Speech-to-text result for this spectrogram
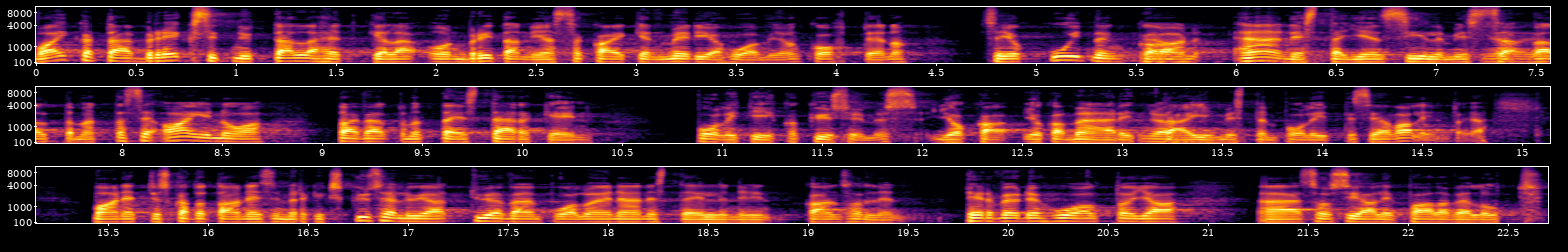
vaikka tämä Brexit nyt tällä hetkellä on Britanniassa kaiken mediahuomion kohteena, se ei ole kuitenkaan Joo. äänestäjien silmissä Joo, välttämättä se ainoa tai välttämättä edes tärkein politiikkakysymys, joka, joka määrittää Joo. ihmisten poliittisia valintoja. Vaan että jos katsotaan esimerkiksi kyselyjä työväenpuolueen äänestäjille, niin kansallinen terveydenhuolto ja ää, sosiaalipalvelut,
